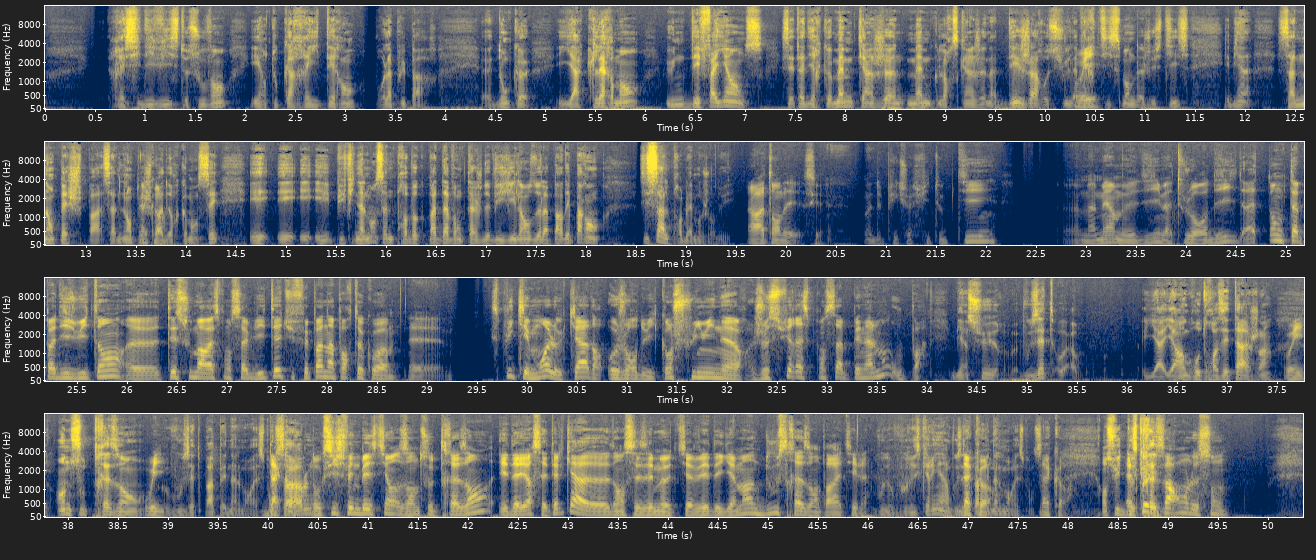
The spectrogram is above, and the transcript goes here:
récidivistes souvent, et en tout cas réitérants pour la plupart. Euh, Donc euh, il y a clairement une défaillance, c'est-à-dire que même qu'un jeune, même lorsqu'un jeune a déjà reçu l'avertissement de la justice, eh bien ça n'empêche pas, ça ne l'empêche pas de recommencer, et, et- et- et puis finalement ça ne provoque pas davantage de vigilance de la part des parents. C'est ça le problème aujourd'hui. Alors attendez, depuis que je suis tout petit, euh, ma mère me dit, m'a toujours dit, Ah, tant que t'as pas 18 ans, euh, t'es sous ma responsabilité, tu fais pas n'importe quoi. Euh, Expliquez-moi le cadre aujourd'hui. Quand je suis mineur, je suis responsable pénalement ou pas? Bien sûr, vous êtes. Il y, a, il y a en gros trois étages. hein. Oui. En dessous de 13 ans, Oui. vous n'êtes pas pénalement D'accord. responsable. Donc si je fais une bestie en dessous de 13 ans, et d'ailleurs c'était le cas euh, dans ces émeutes, il y avait des gamins 12-13 ans paraît-il. Vous ne risquez rien, vous n'êtes pas pénalement responsable. D'accord. Ensuite, Est-ce que les 13 parents le sont?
